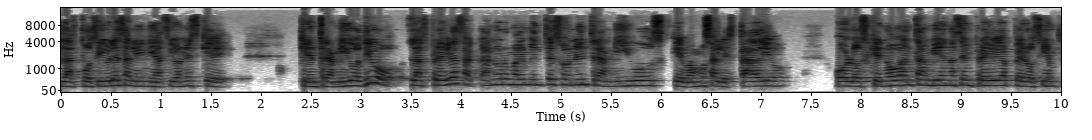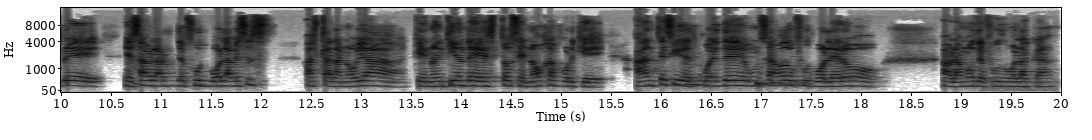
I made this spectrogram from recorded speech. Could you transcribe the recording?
las posibles alineaciones que, que entre amigos, digo, las previas acá normalmente son entre amigos que vamos al estadio o los que no van también hacen previa, pero siempre es hablar de fútbol. A veces hasta la novia que no entiende esto se enoja porque antes y después de un sábado futbolero hablamos de fútbol acá.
